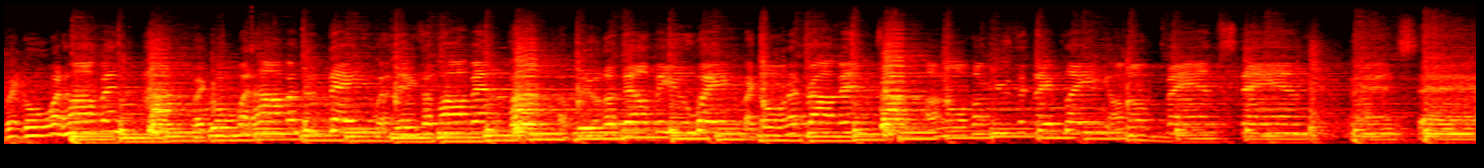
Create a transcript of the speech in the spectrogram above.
We're going hopping, hop, we're going hopping today. Where things are popping, pop, the Philadelphia way. We're gonna drop it, drop on all the music they play on the bandstand, bandstand.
